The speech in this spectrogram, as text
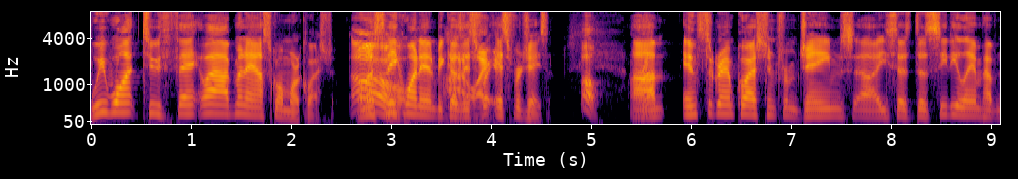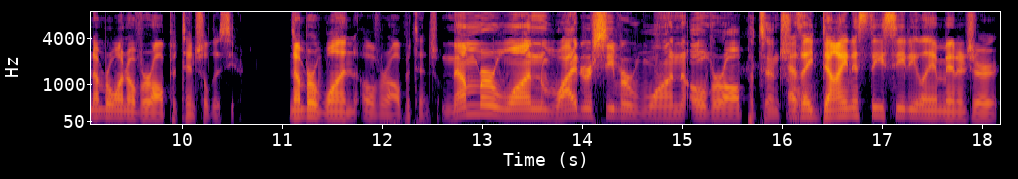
we want to thank. Well, I'm going to ask one more question. I'm going to sneak one in because I it's like for, it. it's for Jason. Oh, all right. Um, Instagram question from James. Uh, he says, "Does CeeDee Lamb have number one overall potential this year? Number one overall potential number one wide receiver, one overall potential as a dynasty CeeDee Lamb manager?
